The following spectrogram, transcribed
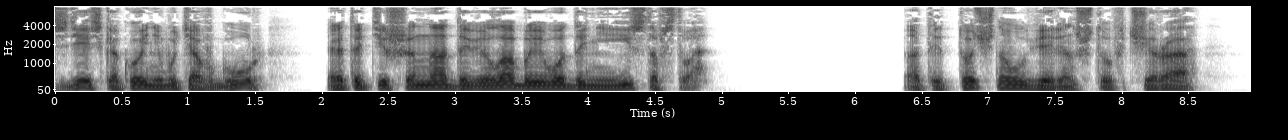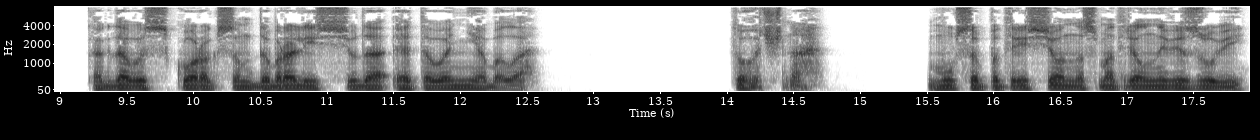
здесь какой-нибудь Авгур, эта тишина довела бы его до неистовства. А ты точно уверен, что вчера, когда вы с Короксом добрались сюда, этого не было? Точно. Муса потрясенно смотрел на Везувий.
